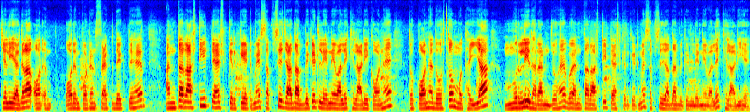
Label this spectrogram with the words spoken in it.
चलिए अगला और और इम्पोर्टेंट फैक्ट देखते हैं। अंतर्राष्ट्रीय टेस्ट क्रिकेट में सबसे ज़्यादा विकेट लेने वाले खिलाड़ी कौन है? तो कौन है दोस्तों? मुथैया मुरलीधरन जो है वह अंतर्राष्ट्रीय टेस्ट क्रिकेट में सबसे ज़्यादा विकेट लेने वाले खिलाड़ी हैं।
